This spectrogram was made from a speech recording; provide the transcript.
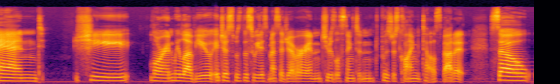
and she, Lauren, we love you. It just was the sweetest message ever, and she was listening to and was just calling to tell us about it. So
